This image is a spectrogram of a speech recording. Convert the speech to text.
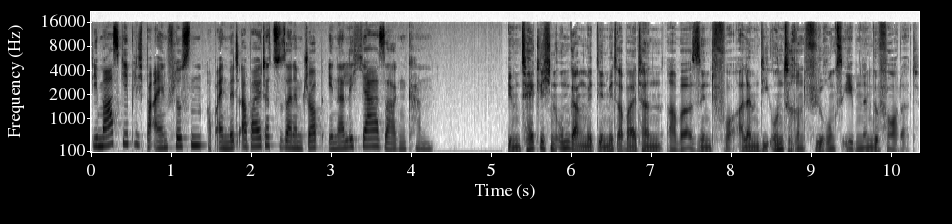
die maßgeblich beeinflussen, ob ein Mitarbeiter zu seinem Job innerlich Ja sagen kann. Im täglichen Umgang mit den Mitarbeitern aber sind vor allem die unteren Führungsebenen gefordert.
